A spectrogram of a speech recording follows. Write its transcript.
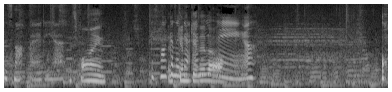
It's not ready yet. It's fine. It's not gonna, gonna get, get it all. anything. Oh.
